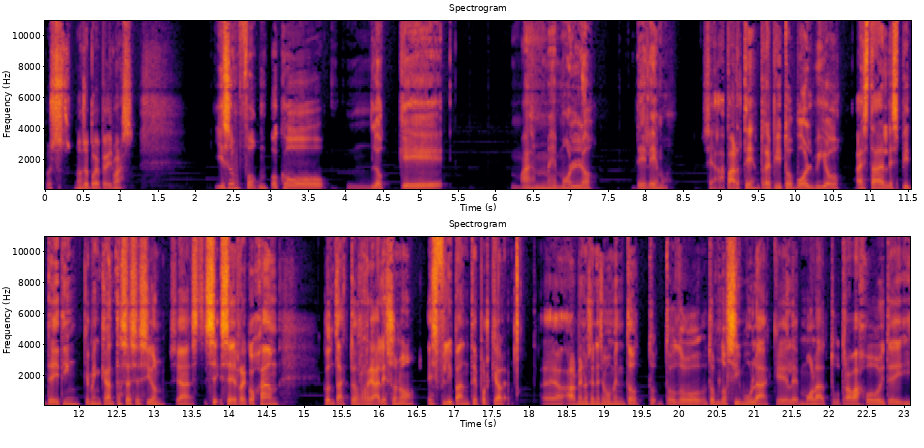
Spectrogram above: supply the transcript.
pues no se puede pedir más. Y eso es un poco lo que más me moló del emo. O sea, aparte, repito, volvió a estar el speed dating, que me encanta esa sesión. O sea, se, recojan contactos reales o no, es flipante porque eh, al menos en ese momento todo, todo el mundo simula que le mola tu trabajo y,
